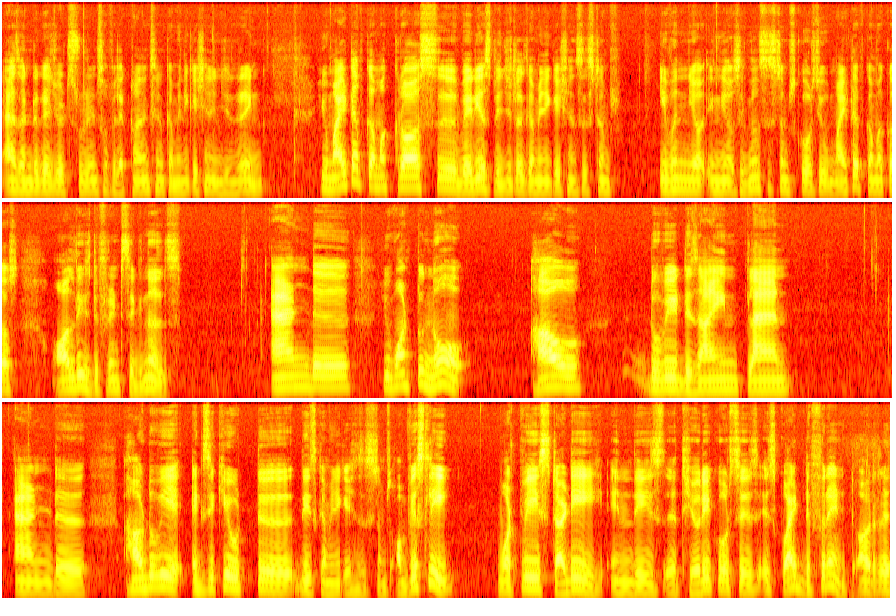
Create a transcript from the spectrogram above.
as undergraduate students of electronics and communication engineering, you might have come across uh, various digital communication systems even your, in your signal systems course you might have come across all these different signals and uh, you want to know how do we design, plan and uh, how do we execute uh, these communication systems. Obviously, what we study in these uh, theory courses is quite different or uh,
